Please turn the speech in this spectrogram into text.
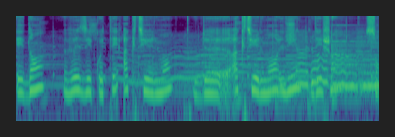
et dont vous écouter actuellement de actuellement l'une des chansons.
